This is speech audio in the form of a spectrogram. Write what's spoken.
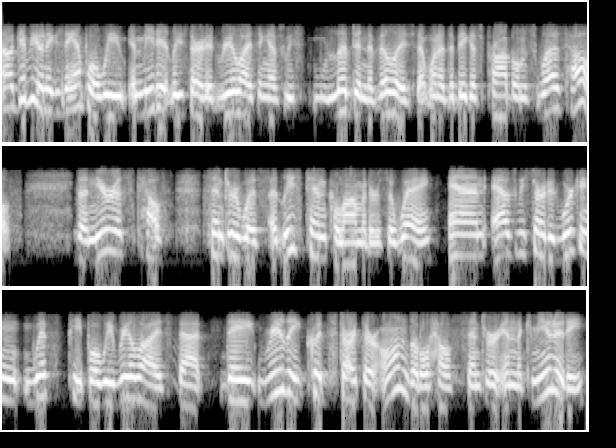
I'll give you an example. We immediately started realizing as we lived in the village that one of the biggest problems was health. The nearest health center was at least 10 kilometers away. And as we started working with people, we realized that they really could start their own little health center in the community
